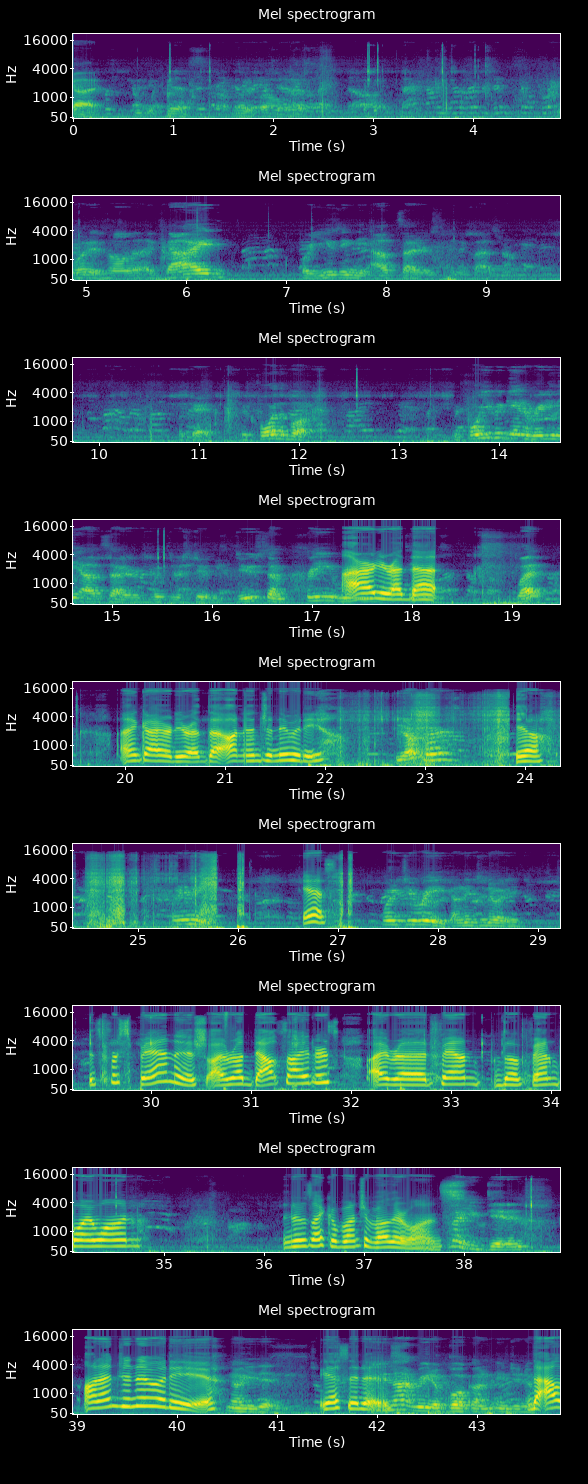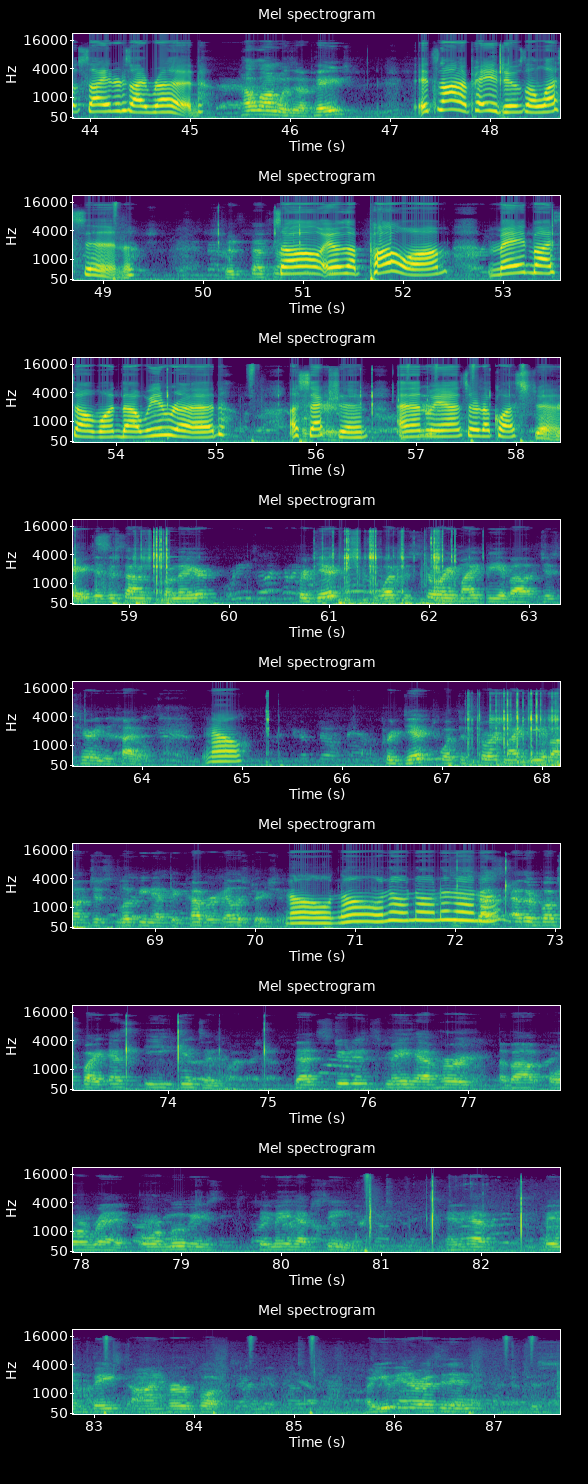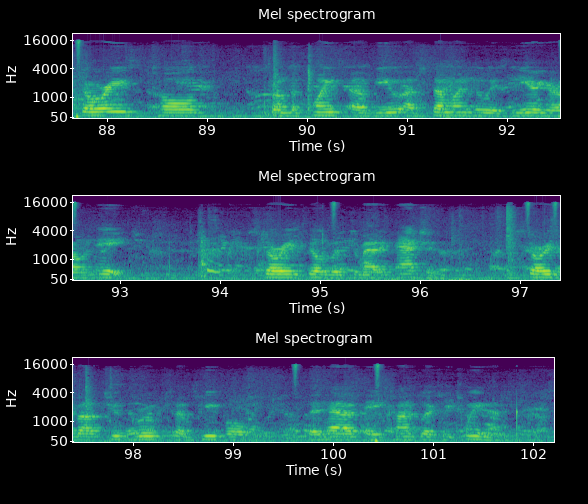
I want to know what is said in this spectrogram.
God. Look at this. What is all this? What is all that? A guide for using the outsiders in the classroom. Okay, before the book, before you begin reading the outsiders with your students, do some pre I already read that. What? I think I already read that on Edgenuity. The outsiders? Yeah. What do you mean? Yes. What did you read on Edgenuity? It's for Spanish. I read The Outsiders. I read fan the fanboy one. And there's like a bunch of other ones. No, you didn't. On Edgenuity. No, you didn't. Yes, it is. You did not read a book on Edgenuity. The Outsiders I read. How long was it? A page? It's not a page, it was a lesson. That's, that's So not it was a poem made by someone that we read a section and then we answered a Okay, question. does this sound familiar? Predict what the story might be about just hearing the title. No. Predict what the story might be about just looking at the cover illustration. No, no, no, no, no, no, no. Discuss other books by S.E. Hinton that students may have heard about or read, or movies they may have seen and have been based on her books. Are you interested in the stories told from the point of view of someone who is near your own age? Stories filled with dramatic action. Stories about two groups of people that have a conflict between them,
